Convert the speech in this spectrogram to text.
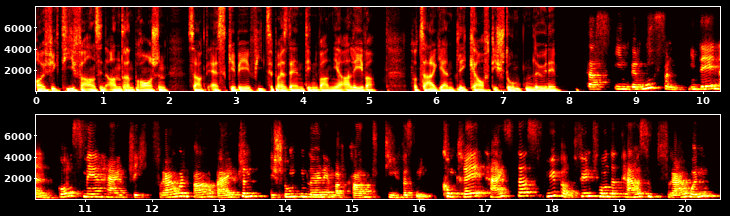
häufig tiefer als in anderen Branchen, sagt SGB-Vizepräsidentin Vanja Aleva. So zeige ein Blick auf die Stundenlöhne dass in Berufen, in denen großmehrheitlich Frauen arbeiten, die Stundenlöhne markant tiefer sind. Konkret heißt das, über 500.000 Frauen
